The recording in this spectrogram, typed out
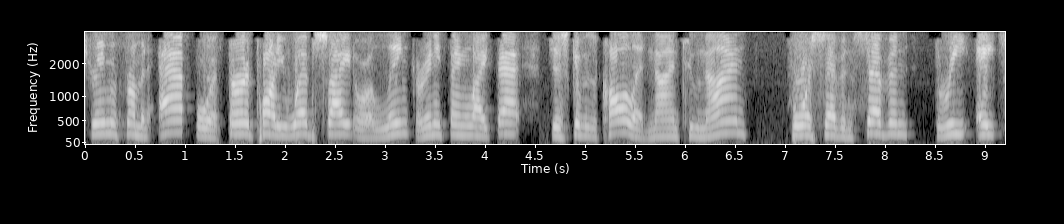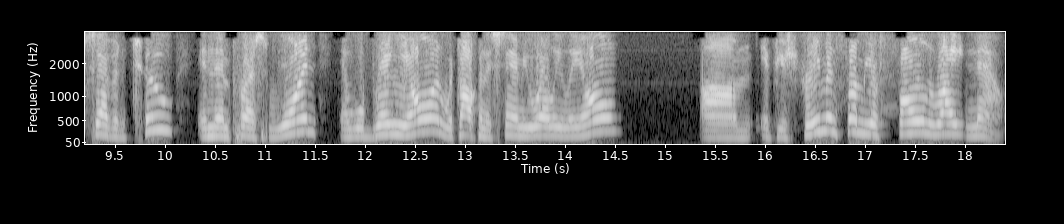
streaming from an app or a third-party website or a link or anything like that, just give us a call at nine two nine four seven seven three eight seven two, and then press one, and we'll bring you on. We're talking to Samuélli Léon. Um, if you're streaming from your phone right now,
